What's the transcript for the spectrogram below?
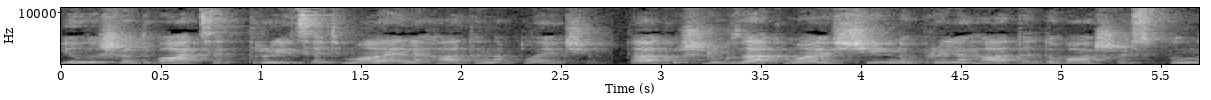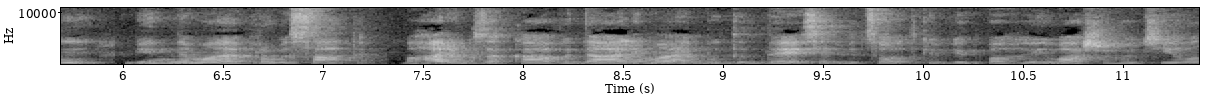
і лише 20-30 має лягати на плечі. Також рюкзак має щільно прилягати до вашої спини, він не має провисати. Вага рюкзака в ідеалі має бути 10% від ваги вашого тіла.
